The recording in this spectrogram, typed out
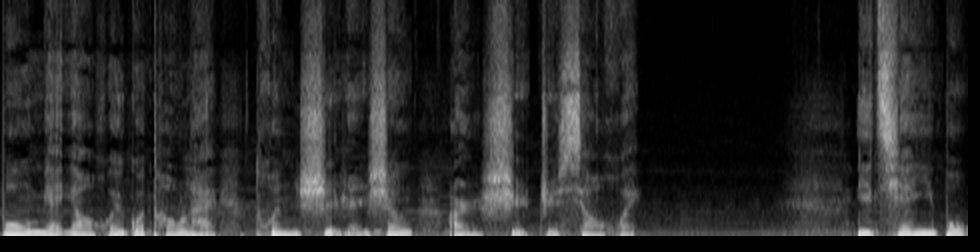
不免要回过头来吞噬人生，而使之销毁。你前一步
